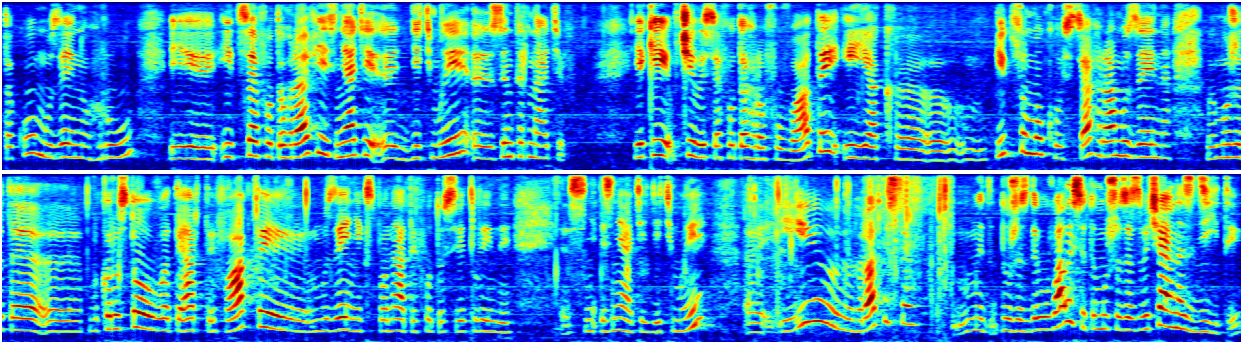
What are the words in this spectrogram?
таку музейну гру, і, і це фотографії зняті е, дітьми е, з інтернатів, які вчилися фотографувати. І як е, підсумок, ось ця гра музейна. Ви можете е, використовувати артефакти, музейні експонати, фотосвітлини, зня- зняті дітьми е, і гратися. Ми дуже здивувалися, тому що зазвичай у нас діти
